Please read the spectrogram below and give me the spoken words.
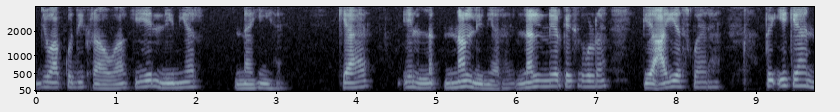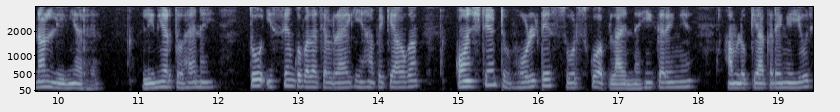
जो आपको दिख रहा होगा कि ये लीनियर नहीं है। क्या है? ये नॉन लीनियर है। नन लीनियर कैसे बोल रहे हैं? कि आई स्क्वायर है। तो ये क्या है? नॉन लीनियर है। लीनियर तो है नहीं। तो इससे हमको पता चल रहा है कि यहाँ पे क्या होगा? कांस्टेंट वोल्टेज सोर्स को अप्लाई नहीं करेंगे। हम लोग क्या करेंगे यूज़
